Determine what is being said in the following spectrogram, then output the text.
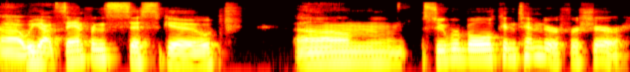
Uh, we got San Francisco, um, Super Bowl contender for sure.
